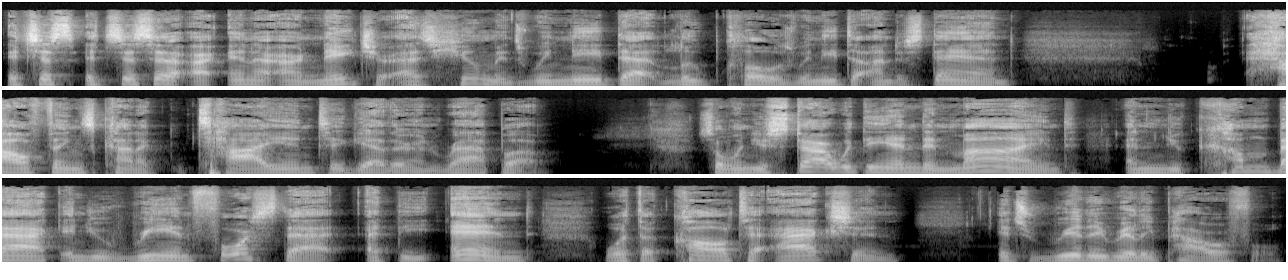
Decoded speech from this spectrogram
It's just it's just in our, in our nature as humans. We need that loop closed. We need to understand how things kind of tie in together and wrap up. So when you start with the end in mind and you come back and you reinforce that at the end with a call to action, it's really, really powerful.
